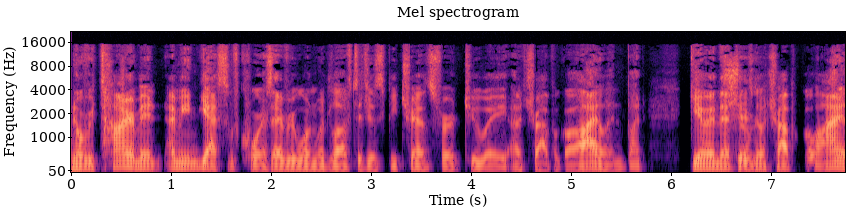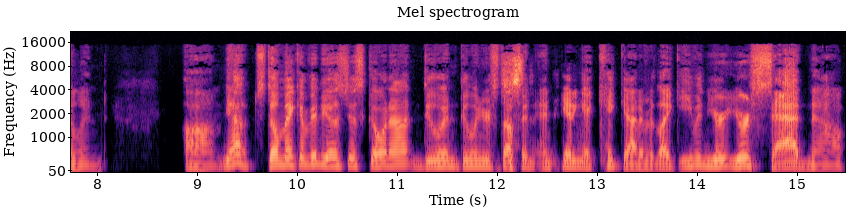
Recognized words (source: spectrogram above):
you know retirement i mean yes of course everyone would love to just be transferred to a, a tropical island but given that sure. there's no tropical island um yeah still making videos just going out doing doing your stuff just, and, and getting a kick out of it like even you're you're sad now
